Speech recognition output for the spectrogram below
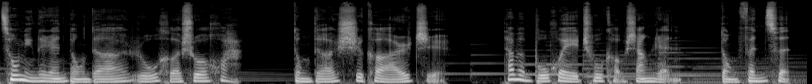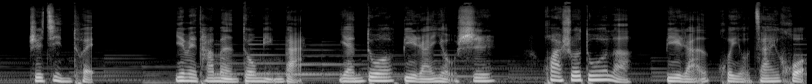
聪明的人懂得如何说话，懂得适可而止，他们不会出口伤人，懂分寸，知进退，因为他们都明白。言多必然有失，话说多了必然会有灾祸。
